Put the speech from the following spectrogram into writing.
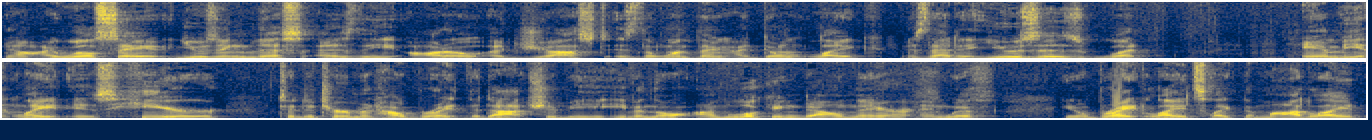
Now, I will say using this as the auto adjust is the one thing I don't like is that it uses what ambient light is here to determine how bright the dot should be, even though I'm looking down there. And with you know bright lights like the Modlite,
